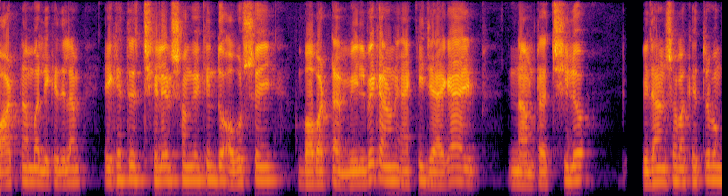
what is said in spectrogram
পার্ট নাম্বার লিখে দিলাম। এক্ষেত্রে ছেলের সঙ্গে কিন্তু অবশ্যই বাবারটা মিলবে কারণ একই জায়গায় নামটা ছিল। বিধানসভা ক্ষেত্র এবং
